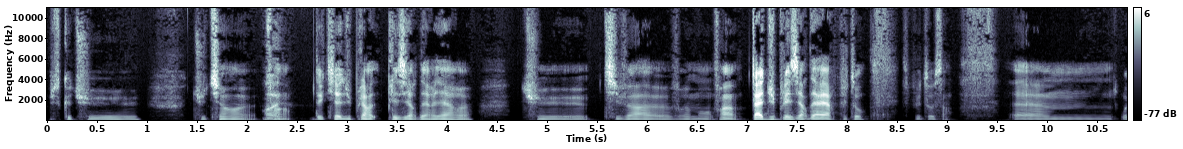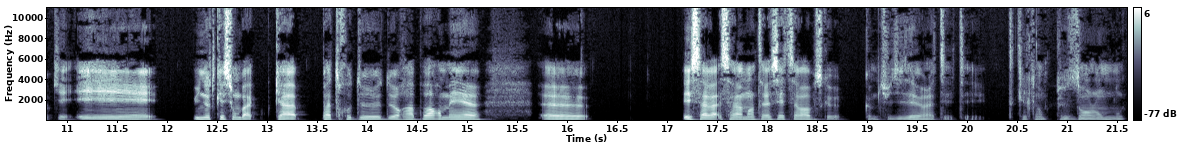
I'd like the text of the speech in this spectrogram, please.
puisque tu tu tiens euh, dès qu'il y a du plaisir derrière tu y vas vraiment enfin tu as du plaisir derrière plutôt plutôt ça. ok. Et une autre question bah, qui a pas trop de, rapport, mais et ça va, ça va m'intéresser de savoir parce que comme tu disais, voilà, t'es, es, quelqu'un plus dans l'ombre, donc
